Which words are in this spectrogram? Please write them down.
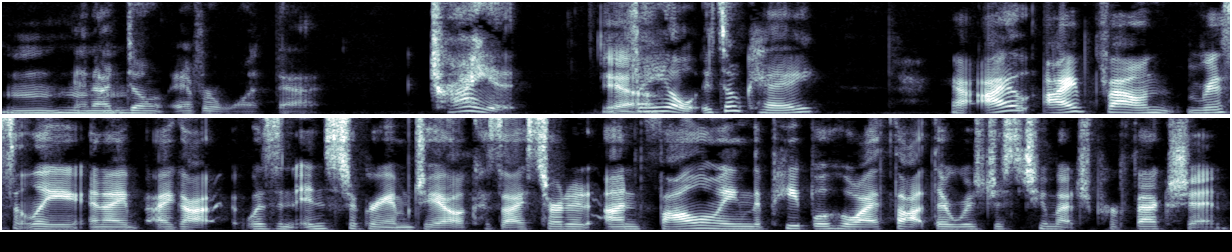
And I Mhm. don't ever want that. Try it, yeah. fail. It's okay. Yeah, I I found recently, and I I got was in Instagram jail because I started unfollowing the people who I thought there was just too much perfection.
